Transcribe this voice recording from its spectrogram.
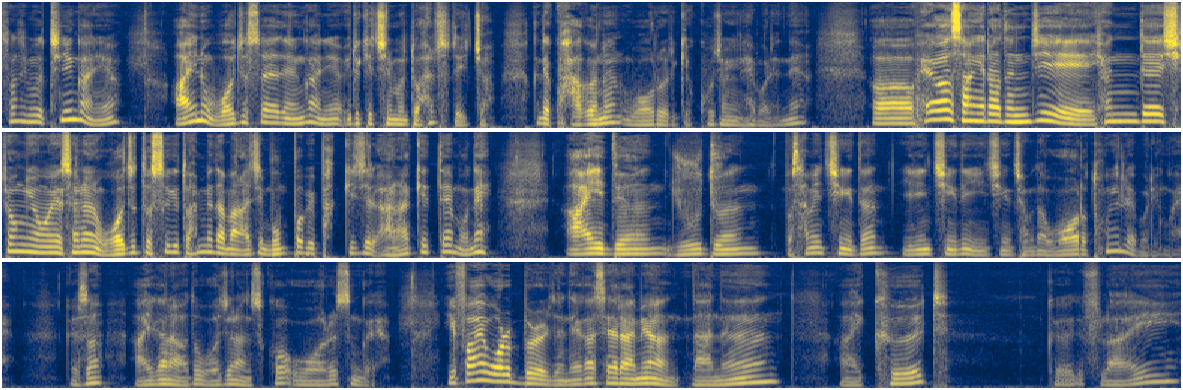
선생님 이거 틀린 거 아니에요? I는 was 써야 되는 거 아니에요? 이렇게 질문도 할 수도 있죠. 근데 과거는 were로 이렇게 고정을 해버렸네요. 어, 회화상이라든지 현대 실용용어에서는 was도 쓰기도 합니다만 아직 문법이 바뀌질 않았기 때문에 I든 you든 뭐 3인칭이든 1인칭이든 2인칭이든 전부 다 were로 통일해 버린 거예요. 그래서 I가 나와도 was를 안 쓰고 were를 쓴 거예요. If I were a bird, 내가 새라면 나는 I could could fly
